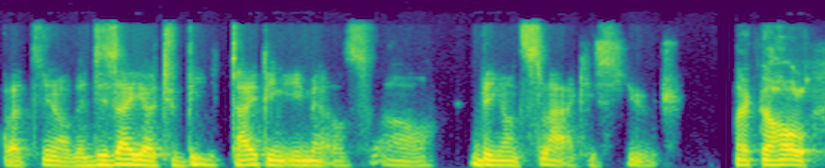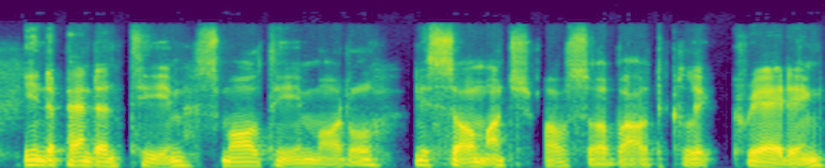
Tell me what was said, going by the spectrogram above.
But you know, the desire to be typing emails or being on Slack is huge. Like the whole independent team, small team model is so much also about creating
